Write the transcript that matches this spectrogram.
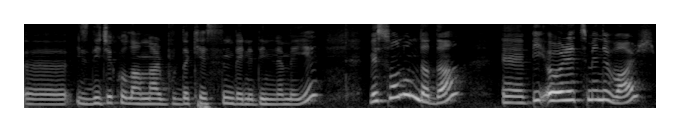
e, izleyecek olanlar burada kessin beni dinlemeyi. Ve sonunda da e, bir öğretmeni var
